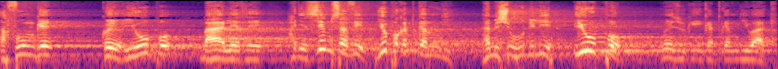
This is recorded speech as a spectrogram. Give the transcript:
Afunge kwa hiyo yupo balighi haje si msafiri yupo katika mji ameshuhudilia yupo. Mwezi ukiingia katika mji wake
